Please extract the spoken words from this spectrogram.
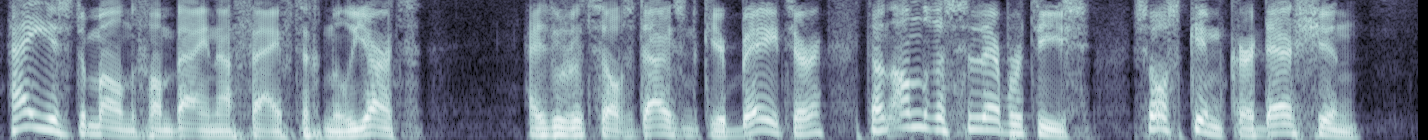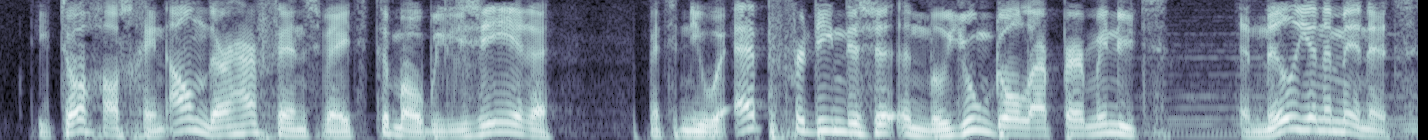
Hij is de man van bijna 50 miljard. Hij doet het zelfs duizend keer beter dan andere celebrities, zoals Kim Kardashian. Die toch als geen ander haar fans weet te mobiliseren. Met de nieuwe app verdiende ze een miljoen dollar per minuut. Een million a minute.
